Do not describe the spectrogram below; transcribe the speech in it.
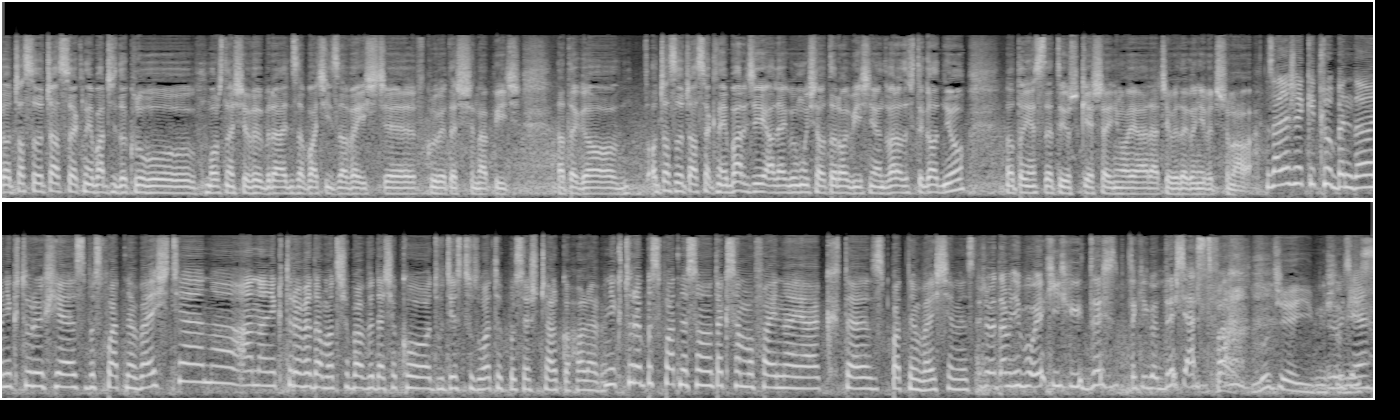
Od czasu do czasu jak najbardziej do klubu można się wybrać, zapłacić za wejście, w klubie też się napić. Dlatego od czasu do czasu jak najbardziej, ale jakbym musiał to robić, nie wiem, dwa razy w tygodniu, no to niestety już kieszeń moja raczej by tego nie wytrzymała. Zależy jakie kluby. Do niektórych jest bezpłatne wejście, no a na niektóre wiadomo trzeba wydać około 20 zł plus jeszcze alkohole. Niektóre bezpłatne są tak samo fajne jak te z płatnym wejściem, Żeby tam nie było jakiegoś dres, takiego dresiarstwa. Ludzie i myślę Ludzie, miejsce,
